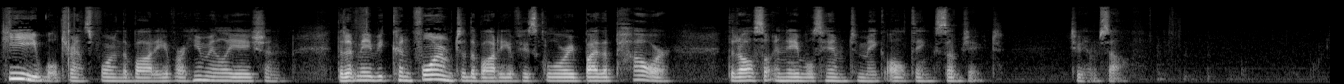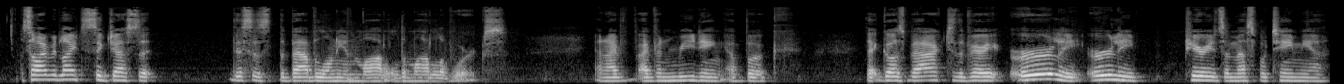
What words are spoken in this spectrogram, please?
He will transform the body of our humiliation, that it may be conformed to the body of His glory by the power that also enables Him to make all things subject to Himself. So I would like to suggest that this is the Babylonian model, the model of works. And I've, I've been reading a book that goes back to the very early, early periods of Mesopotamia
